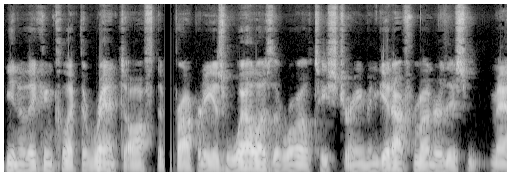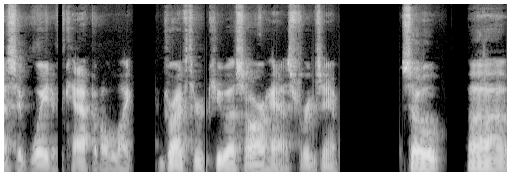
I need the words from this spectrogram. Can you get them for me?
you know they can collect the rent off the property as well as the royalty stream and get out from under this massive weight of capital like drive through QSR has, for example. So uh,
